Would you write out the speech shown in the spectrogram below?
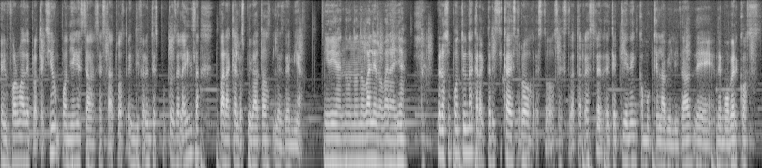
en forma de protección ponían estas estatuas en diferentes puntos de la isla para que a los piratas les dé miedo. Y digan, no, no, no vale robar allá. Pero suponte una característica de estos, estos extraterrestres es que tienen como que la habilidad de, de mover cosas.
